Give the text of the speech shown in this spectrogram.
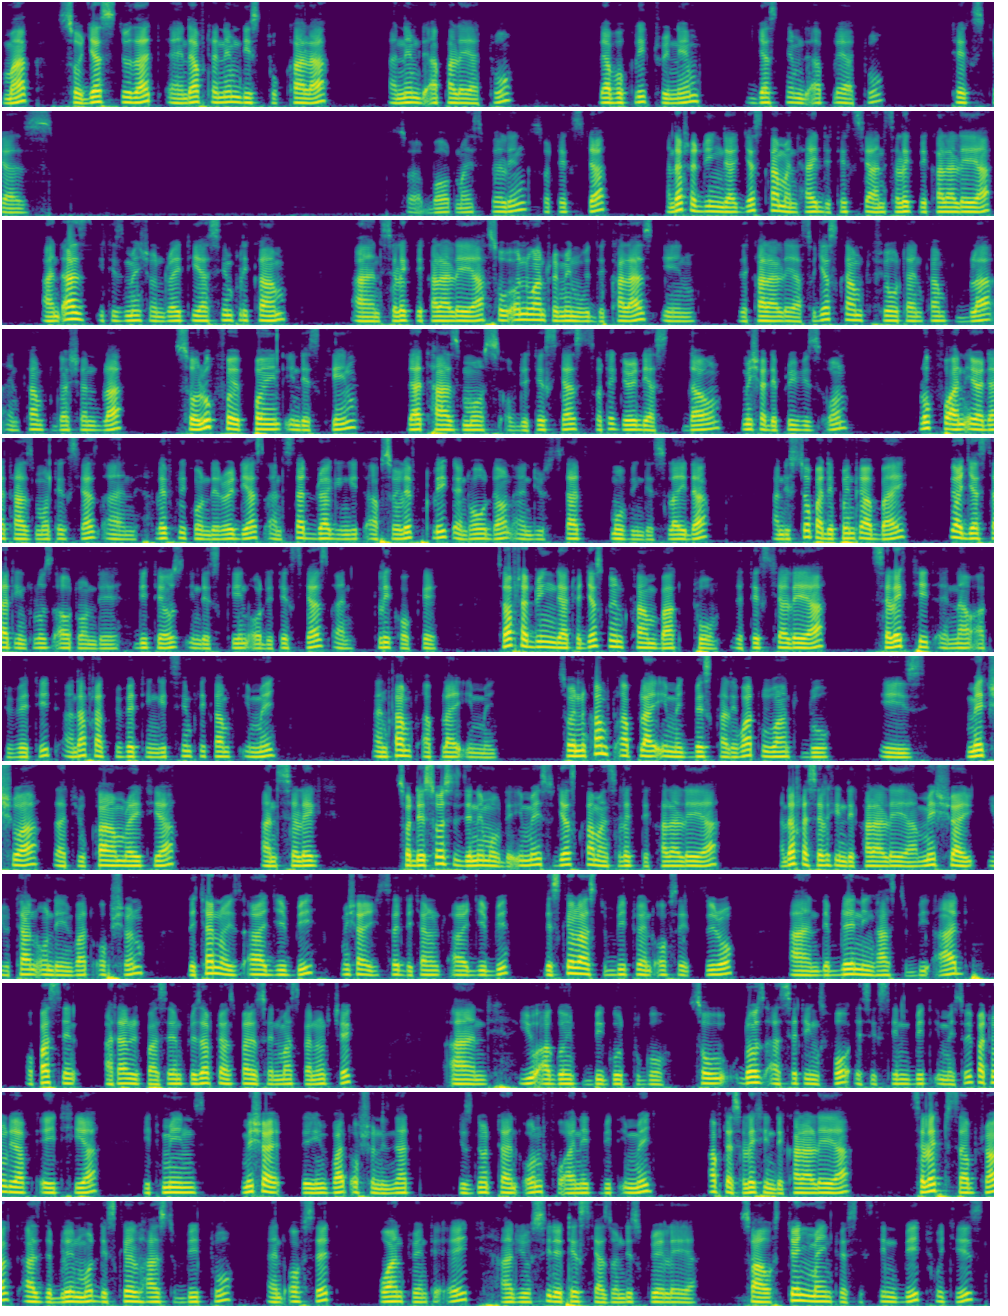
Mac so just do that and after name this to color and name the upper layer to double click to rename just name the upper layer to textures. So about my spelling so texture. And after doing that just come and hide the texture and select the color layer. And as it is mentioned right here simply come and select the color layer. So we only want to remain with the colors in the color layer. So just come to filter and come to blur and come to Gaussian blur so look for a point in the skin that has most of the textures. So take the radius down make sure the preview is on look for an area that has more textures and left click on the radius and start dragging it up. So left click and hold down and you start moving the slider. And you stop at the point whereby you are just starting to close out on the details in the skin or the textures and click ok so after doing that, we're just going to come back to the texture layer, select it and now activate it. And after activating it, simply come to image and come to apply image. So when you come to apply image, basically what we want to do is make sure that you come right here and select. So the source is the name of the image. So just come and select the color layer. And after selecting the color layer, make sure you turn on the invert option. The channel is RGB make sure you set the channel RGB. The scale has to be 2 and offset 0. And the blending has to be add. Opacity at 100%. Preserve transparency and mask cannot check. And you are going to be good to go. So those are settings for a 16-bit image. So if I told you have 8 here, it means make sure the invert option is not is not turned on for an 8-bit image. After selecting the color layer, select subtract as the blend mode. The scale has to be 2 and offset 128 and you'll see the textures on this gray layer. So i'll change mine to a 16 bit which is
